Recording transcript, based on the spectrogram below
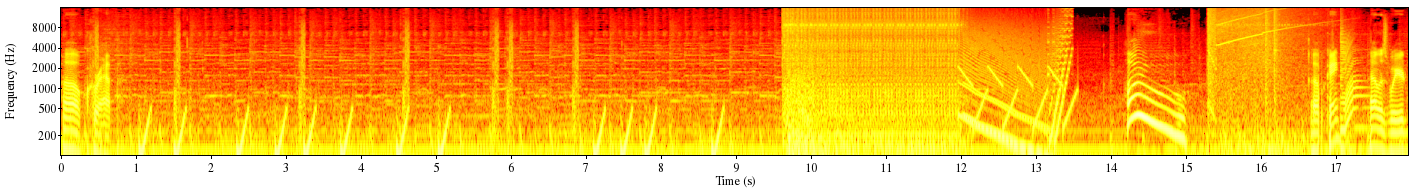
Oh, crap. Okay, that was weird.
